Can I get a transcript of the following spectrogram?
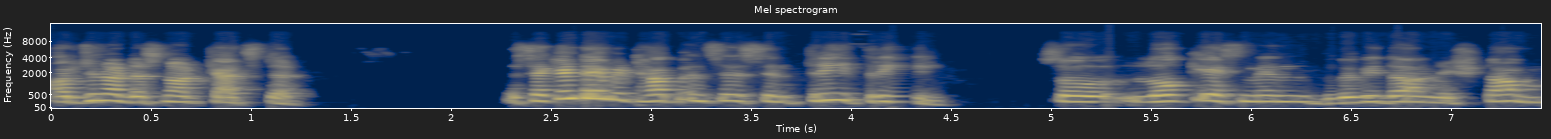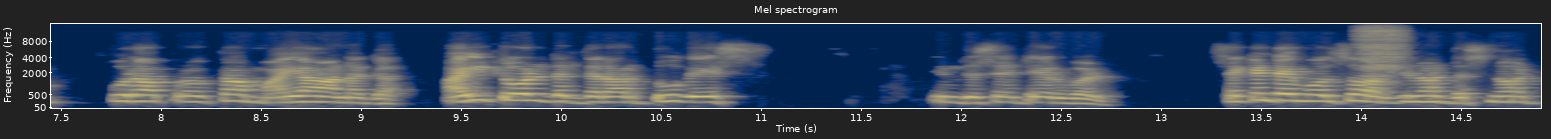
Arjuna does not catch that. The second time it happens is in 3 3. So Lokesmin Dvivida Nishtam Pura Prokta Maya Anaga. I told that there are two ways in this entire world. Second time also Arjuna does not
